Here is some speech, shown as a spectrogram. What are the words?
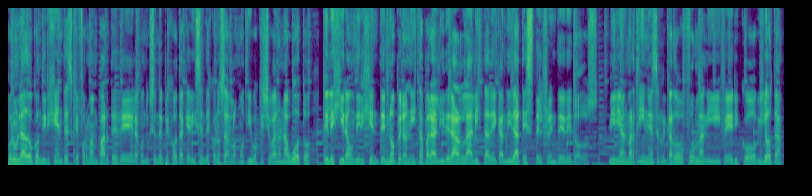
Por un lado, con dirigentes que forman parte de la conducción del PJ que dicen desconocer los motivos que llevaron a Woto elegir a un dirigente no peronista para liderar la lista de candidatos del Frente de Todos. Miriam Martínez, Ricardo Furlan y Federico Vilota,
